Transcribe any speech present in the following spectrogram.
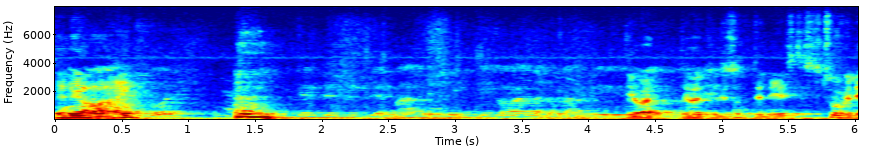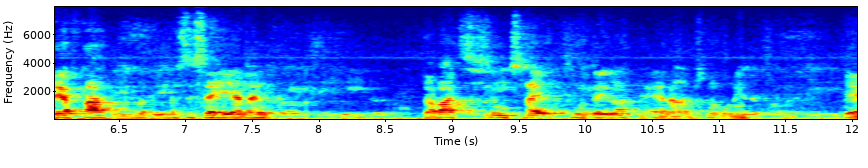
Den her vej, ikke? Det var, det var ligesom det næste. Så tog vi derfra, og så sagde jeg, jamen, der var sådan tre modeller af en armsnoning. Ja,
